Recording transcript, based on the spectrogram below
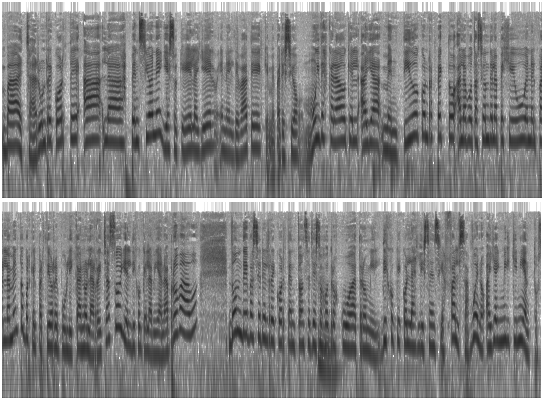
Va a echar un recorte a las pensiones y eso que él ayer en el debate, que me pareció muy descarado que él haya mentido con respecto a la votación de la PGU en el Parlamento, porque el Partido Republicano la rechazó y él dijo que la habían aprobado. ¿Dónde va a ser el recorte entonces de esos otros cuatro mil? Dijo que con las licencias falsas. Bueno, ahí hay 1.500.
